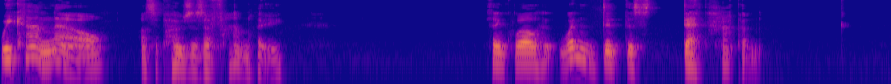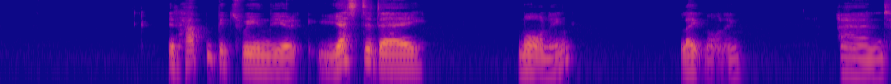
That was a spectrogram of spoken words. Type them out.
we can now, I suppose, as a family, think, well, when did this death happen? It happened between the yesterday morning, late morning, and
